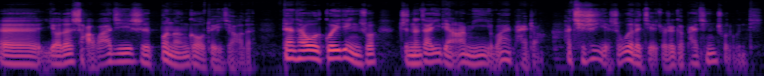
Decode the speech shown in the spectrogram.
呃，有的傻瓜机是不能够对焦的，但是它会规定说只能在一点二米以外拍照，它其实也是为了解决这个拍清楚的问题。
